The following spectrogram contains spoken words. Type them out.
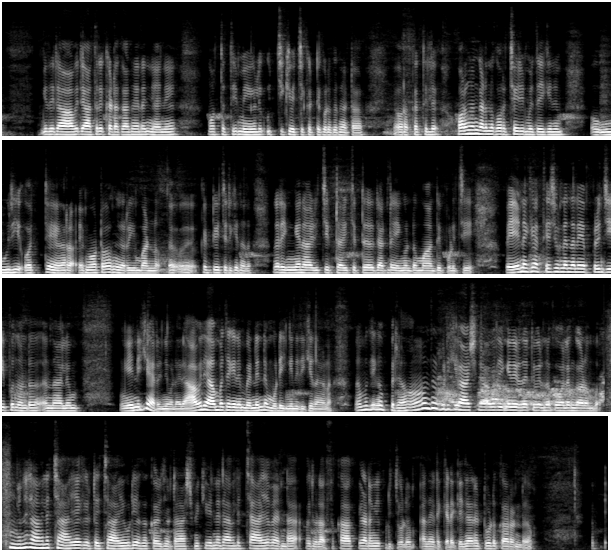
ഇത് രാവിലെ രാത്രി കിടക്കാൻ നേരം ഞാൻ മൊത്തത്തിൽ മേളിൽ ഉച്ചയ്ക്ക് വെച്ച് കെട്ടി കൊടുക്കുന്ന കേട്ടോ. ഉറക്കത്തിൽ ഉറങ്ങാൻ കിടന്ന് കുറച്ച് കഴിയുമ്പോഴത്തേക്കിനും ഊരി ഒറ്റ ഏറ എങ്ങോട്ടോ അങ്ങ് എറിയും ബണ്ണ് കെട്ടി വെച്ചിരിക്കുന്നത്. അന്നേരം ഇങ്ങനെ അഴിച്ചിട്ട് അഴിച്ചിട്ട് രണ്ട് കൊണ്ട് മാന്തി പൊളിച്ച്. പേനൊക്കെ അത്യാവശ്യം ഉണ്ട് എന്നാലും എപ്പോഴും ചീപ്പുന്നുണ്ട്. എന്നാലും എനിക്ക് അറിഞ്ഞൂടെ. രാവിലെ ആകുമ്പോഴത്തേക്കിനും പെണ്ണിന്റെ മുടി ഇങ്ങനെ ഇരിക്കുന്നതാണ്. നമുക്കിങ്ങ് ഭ്രാന്ത് പിടിക്കും. ആഷ് രാവിലെ ഇങ്ങനെ എഴുന്നേറ്റ് വരുന്ന കോലം കാണുമ്പോൾ ഇങ്ങനെ രാവിലെ ചായ കിട്ടി ചായ കൂടിയൊക്കെ കഴിഞ്ഞിട്ട് ആഷ്മിക്ക് പിന്നെ രാവിലെ ചായ വേണ്ട. ഒരു ഗ്ലാസ് കാപ്പി ആണെങ്കിൽ കുടിച്ചോളും. അത് ഇടയ്ക്കിടയ്ക്ക് ഞാൻ ഇട്ട് കൊടുക്കാറുണ്ട്.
